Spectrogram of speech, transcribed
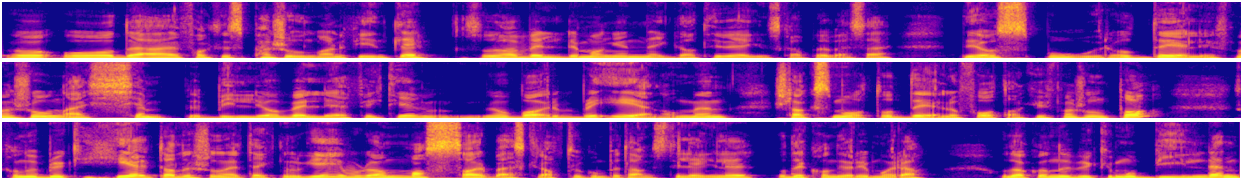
Og, det er faktisk personvernfiendtlig. Så det har veldig mange negative egenskaper ved seg. Det å spore og dele informasjon er kjempebillig og veldig effektiv. Du må bare bli enige om en slags måte å dele og få tak i informasjon på. Så kan du bruke helt tradisjonell teknologi, hvor du har masse arbeidskraft og kompetanse tilgjengelig, og det kan du gjøre i morgen. Og Da kan du bruke mobilen din,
